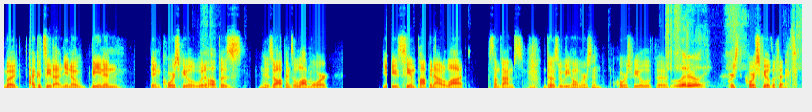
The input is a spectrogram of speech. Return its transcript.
But I could see that, you know, being in in Coors Field would help his his offense a lot more. You see him popping out a lot. Sometimes those would be homers in Coors Field with the literally. Coors, Coors Field effect.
